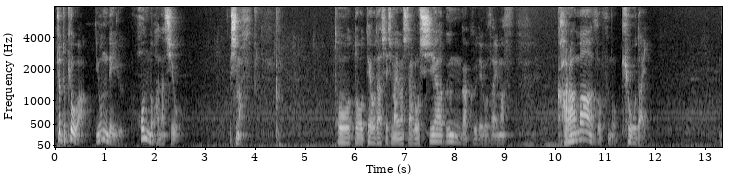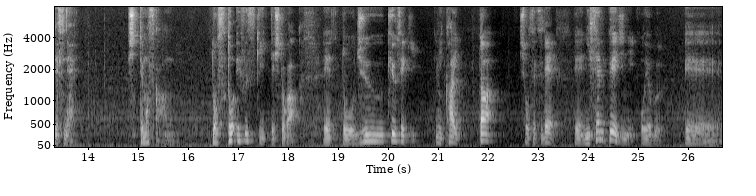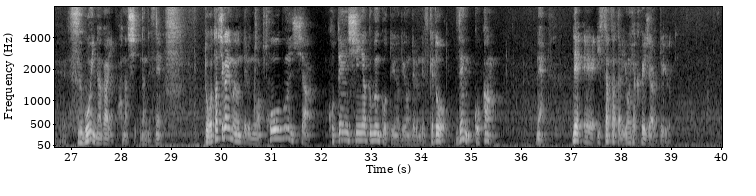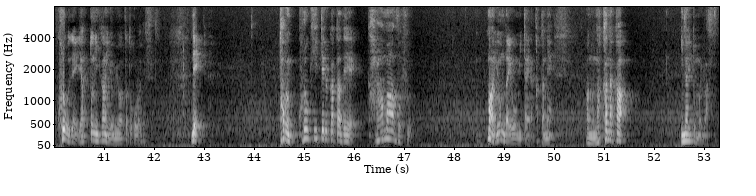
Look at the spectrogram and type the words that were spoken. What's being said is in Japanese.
ちょっと今日は読んでいる本の話をします。とうとう手を出してしまいました。ロシア文学でございます。カラマーゾフの兄弟ですね。知ってますか？あのドストエフスキーって人がえっと19世紀に書いた小説で、えー、2000ページに及ぶ、えー、すごい長い話なんですね。と私が今読んでるのは公文社古典新訳文庫というので読んでるんですけど全5巻。ね。で、えー、1冊あたり400ページあるという。これをねやっと2巻読み終わったところです。で多分これを聞いてる方でカラマーゾフ。まあ読んだよみたいな方ね。あのなかなかいないと思います。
